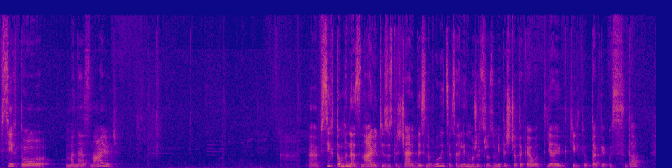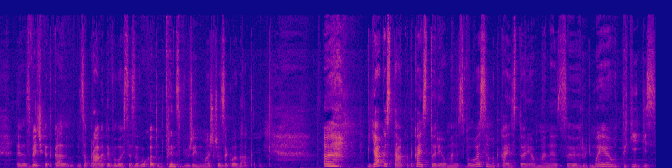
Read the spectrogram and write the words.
Всі, хто мене знають, Е, Всі, хто мене знають і зустрічають десь на вулиці, взагалі не можуть зрозуміти, що таке. От я як тільки отак якось, да, е, звичка така заправити волосся за вуха, тут, в принципі, вже й нема що закладати. Е, Якось так. От така історія у мене з волоссям, така історія у мене з грудьми, от такі якісь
